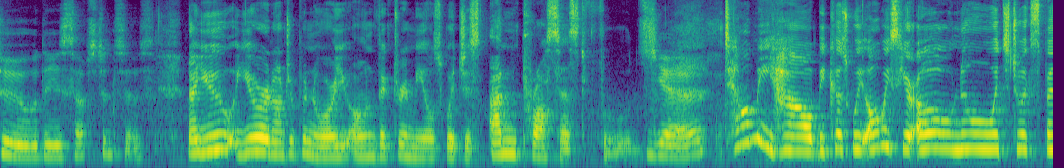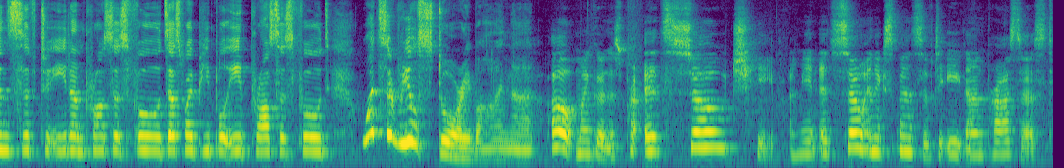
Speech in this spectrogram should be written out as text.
to these substances. Now you you're an entrepreneur, you own Victory Meals which is unprocessed foods. Yes. Tell me how because we always hear oh no, it's too expensive to eat unprocessed foods. That's why people eat processed foods. What's the real story behind that? Oh my goodness, it's so cheap. I mean, it's so inexpensive to eat unprocessed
